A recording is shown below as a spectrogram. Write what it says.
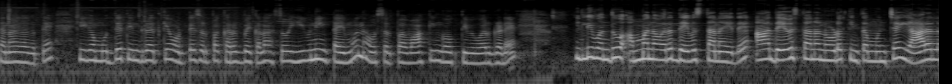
ಚೆನ್ನಾಗಾಗುತ್ತೆ. ಈಗ ಮುದ್ದೆ ತಿಂದಿರೋದಕ್ಕೆ ಹೊಟ್ಟೆ ಸ್ವಲ್ಪ ಕರಗಬೇಕಲ್ಲ ಸೊ ಈವ್ನಿಂಗ್ ಟೈಮು ನಾವು ಸ್ವಲ್ಪ ವಾಕಿಂಗ್ ಹೋಗ್ತೀವಿ ಹೊರಗಡೆ. ಇಲ್ಲಿ ಒಂದು ಅಮ್ಮನವರ ದೇವಸ್ಥಾನ ಇದೆ. ಆ ದೇವಸ್ಥಾನ ನೋಡೋಕ್ಕಿಂತ ಮುಂಚೆ ಯಾರೆಲ್ಲ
